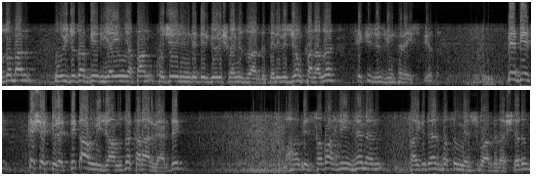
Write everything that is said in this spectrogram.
O zaman uyduda bir yayın yapan Kocaeli'nde bir görüşmemiz vardı. Televizyon kanalı 800 bin lira istiyordu. Ve biz teşekkür ettik almayacağımıza karar verdik. Abi sabahleyin hemen saygıdeğer basın mensubu arkadaşlarım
